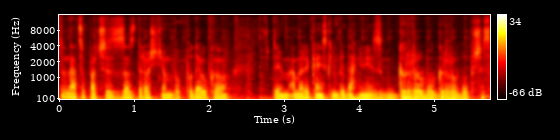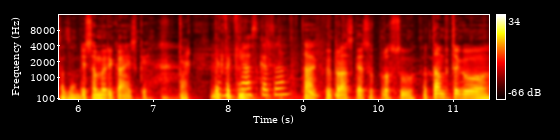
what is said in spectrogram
To na co patrzę z zazdrością, bo pudełko w tym amerykańskim wydaniu jest grubo, grubo przesadzone. Jest amerykańskie. Tak. Jak taki, Wypraska, co? Tak, wypraska jest po prostu... No tam tego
